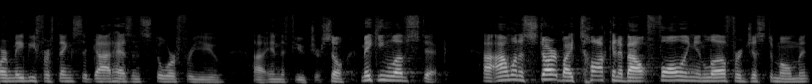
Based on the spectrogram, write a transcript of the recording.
or maybe for things that God has in store for you uh, in the future. So, making love stick. Uh, I want to start by talking about falling in love for just a moment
